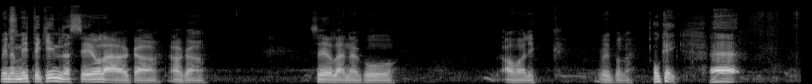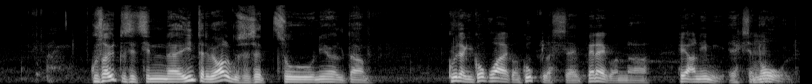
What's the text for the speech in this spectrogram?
või no mitte kindlasti ei ole, aga, aga see ei ole nagu avalik võib-olla. okei okay. äh,. kui sa ütlesid siin intervjuu alguses, et su nii-öelda kuidagi kogu aeg on kuklas see perekonna hea nimi ehk see mm. nool äh,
